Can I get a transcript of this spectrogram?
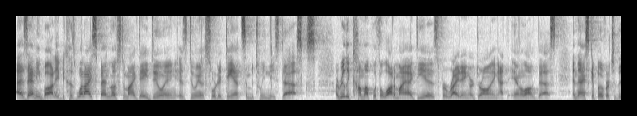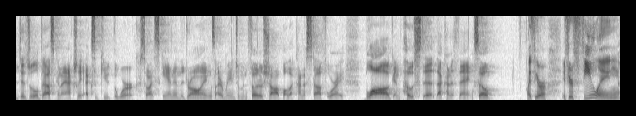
as anybody because what I spend most of my day doing is doing a sort of dance in between these desks. I really come up with a lot of my ideas for writing or drawing at the analog desk, and then I skip over to the digital desk and I actually execute the work. So I scan in the drawings, I arrange them in Photoshop, all that kind of stuff, or I blog and post it, that kind of thing. So if you're, if you're feeling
